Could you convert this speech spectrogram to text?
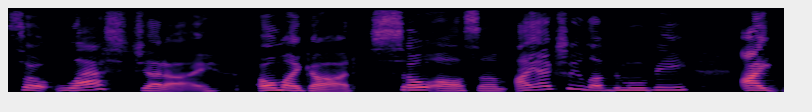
So, Last Jedi Oh my god, so awesome. I actually love the movie. I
